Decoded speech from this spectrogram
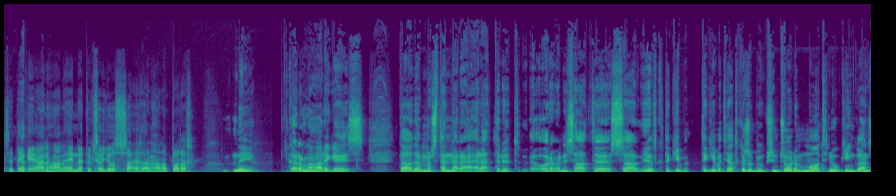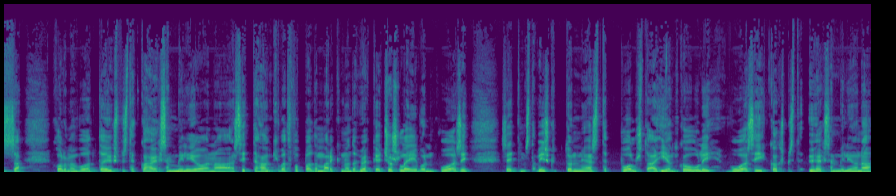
Se tekee NHL ennätyksen jossain, jos NHL on paras. Niin. Carolina Hurricanes, tämä on tämmöistä närää herättänyt organisaatio, jossa, jotka tekivät, tekivät jatkosopimuksen Jordan Martinukin kanssa kolme vuotta 1,8 miljoonaa. Sitten hankkivat vapailta markkinoilta hyökkäjä Josh Leivon vuosi 750 tonnia, sitten puolustaa Ian Cowley vuosi 2,9 miljoonaa.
